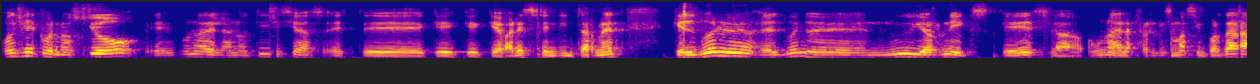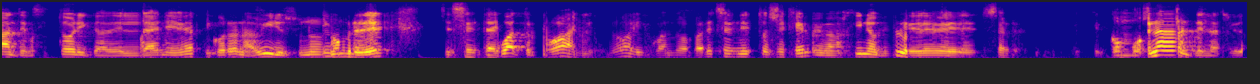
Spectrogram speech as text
Hoy se conoció en una de las noticias este, que, aparece en internet que el dueño, el dueño de New York Knicks, que es una de las franquicias más importantes, más históricas de la NBA, tiene coronavirus, un hombre de 64 años, ¿no? Y cuando aparecen estos ejemplos, me imagino que debe ser este, conmocionante en la ciudad.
